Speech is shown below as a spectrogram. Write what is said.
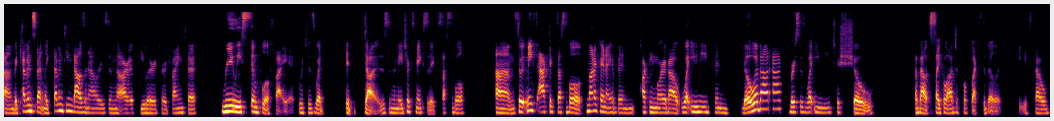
Um, but Kevin spent like 17,000 hours in the RFT literature trying to really simplify it, which is what it does. And the matrix makes it accessible. Um, so it makes ACT accessible. Monica and I have been talking more about what you need to know about ACT versus what you need to show about psychological flexibility. So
